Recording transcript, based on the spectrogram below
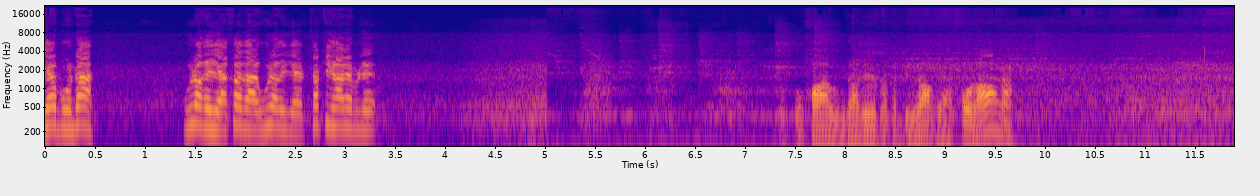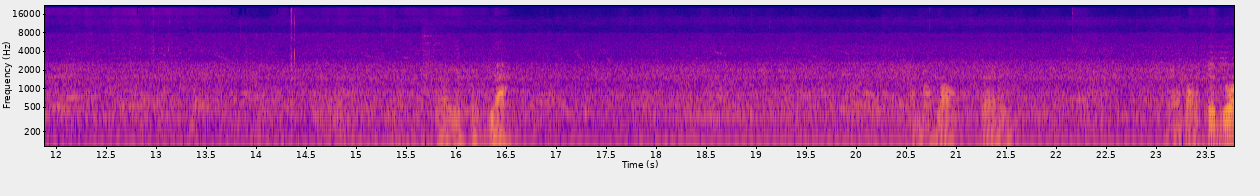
แย่บุญนะอุ้ยเราก็แย่ข้าวสารอุ้ยเราก็แย่ชอบที่บ้านเนี่ยไป เลยผมคอยอุ้ยเราเดินปกติรอบเนี่ยโคตรร้อนนะเราจะตุกยาทำมาลอกได้แล้วก็เต็มด้ว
